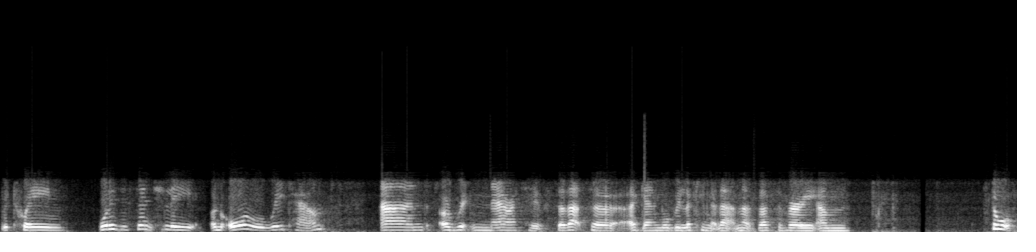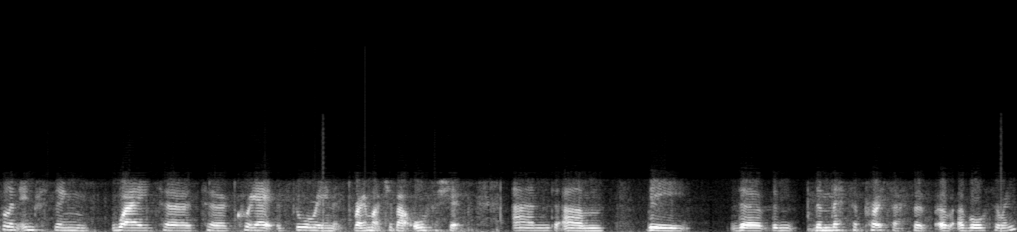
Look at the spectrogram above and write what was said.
between what is essentially an oral recount and a written narrative. So that's a, again, we'll be looking at that, and that's, that's a very um, thoughtful and interesting way to, to create a story, and it's very much about authorship and um, the, the, the, the meta process of, of, of, authoring.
